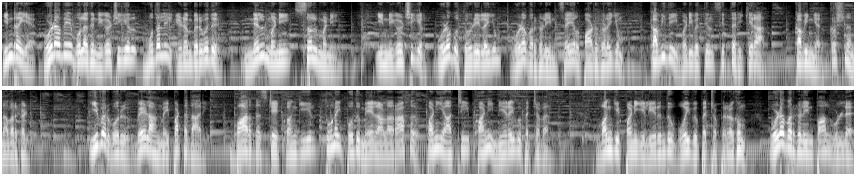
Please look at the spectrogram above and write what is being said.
இன்றைய உழவே உலக நிகழ்ச்சியில் முதலில் இடம்பெறுவது நெல்மணி சொல்மணி. இந்நிகழ்ச்சியில் உழவு தொழிலையும் உழவர்களின் செயல்பாடுகளையும் கவிதை வடிவத்தில் சித்தரிக்கிறார் கவிஞர் கிருஷ்ணன் அவர்கள். இவர் ஒரு வேளாண்மை பட்டதாரி. பாரத ஸ்டேட் வங்கியில் துணை பொது மேலாளராக பணியாற்றி பணி நிறைவு பெற்றவர். வங்கி பணியில் இருந்து ஓய்வு பெற்ற பிறகும் உழவர்களின் பால் உள்ள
